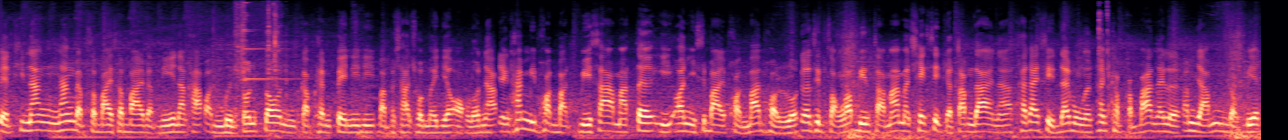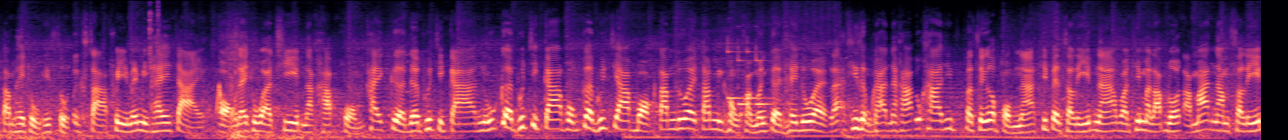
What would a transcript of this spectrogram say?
11 ที่นั่งนั่งแบบสบายๆแบบนี้นะครับผ่อนหมื่นต้นๆกับแคมเปญดีๆบัตรประชาชนใบเดียวออกรถนะครับอย่างท่านมีผ่อนบัตรวีซ่ามาสเตอร์อีออนอีสบายผ่อนบ้านผ่อนรถเกิน12 รอบบินสามารถมาเช็คสิทธิ์กับตั้มได้นะ ถ้าได้สิทธิ์ได้วงเงินท่านขับกลับบ้านได้เลยตั้มย้ำดอกเบี้ยตั้มให้ถูกที่สุดปรึกษาฟรีไม่มีค่าใช้จ่ายออกได้ทุกอาชีพนะครับผมใครเกิดเดือนพฤศจิกาหนูเกิดพฤศจิกาผมเกิดพฤศจิกาบอกตั้มด้วยตั้มมีของขวัญวันเกิดให้ด้วย และที่สำคัญนะครับลูกค้าที่มาซื้อกับผมนะที่เป็นสลีปนะวันที่มารับรถสามารถนำสลีป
